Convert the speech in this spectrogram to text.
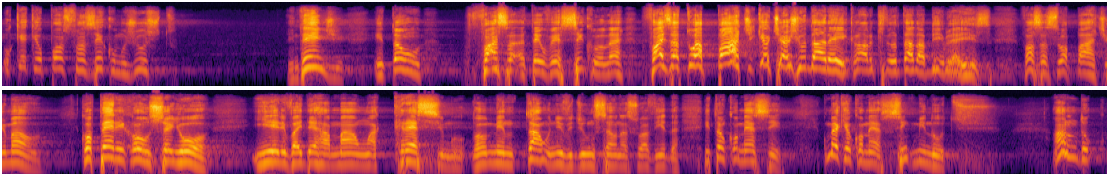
o que é que eu posso fazer como justo? Entende? Então, faça, tem o versículo, né? Faz a tua parte que eu te ajudarei. Claro que não está na Bíblia isso. Faça a sua parte, irmão. Coopere com o Senhor. E Ele vai derramar um acréscimo, vai aumentar o nível de unção na sua vida. Então comece. Como é que eu começo? Cinco minutos. Ah, não dou,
